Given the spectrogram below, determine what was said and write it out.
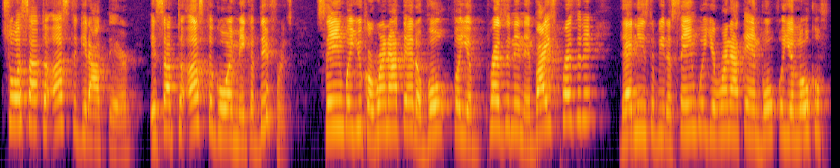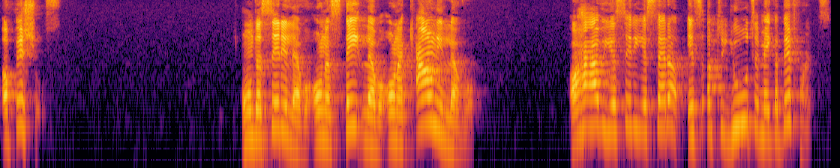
So it's up to us to get out there. It's up to us to go and make a difference. Same way you can run out there to vote for your president and vice president, that needs to be the same way you run out there and vote for your local officials. On the city level, on a state level, on a county level, or however your city is set up, it's up to you to make a difference.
